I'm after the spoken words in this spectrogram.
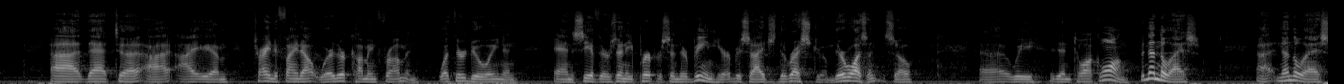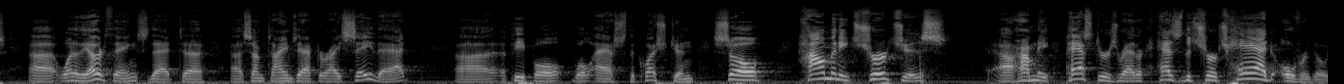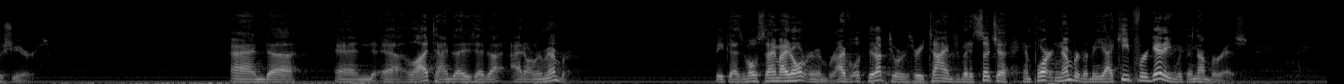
Uh, that uh, I, I, am trying to find out where they're coming from and what they're doing and, and see if there's any purpose in their being here besides the restroom. There wasn't, so uh, we didn't talk long. But nonetheless, uh, nonetheless, uh, one of the other things that sometimes after I say that, people will ask the question so, how many churches, how many pastors rather, has the church had over those years? And and uh, a lot of times I said, I don't remember. Because most of the time I don't remember. I've looked it up two or three times, but it's such an important number to me, I keep forgetting what the number is.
